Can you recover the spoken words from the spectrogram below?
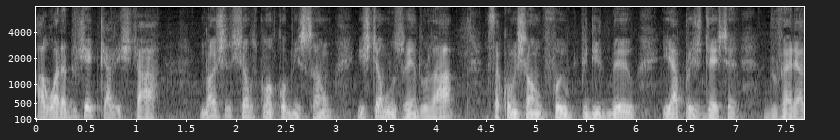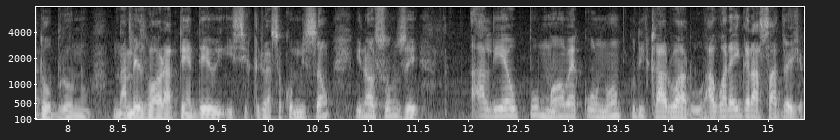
Agora, do jeito que ela está, Nós estamos com uma comissão, estamos vendo lá. Essa comissão foi o pedido meu e a presidência do vereador Bruno, na mesma hora, atendeu e se criou essa comissão. E nós fomos ver. Ali é o pulmão econômico de Caruaru. Agora é engraçado, veja,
